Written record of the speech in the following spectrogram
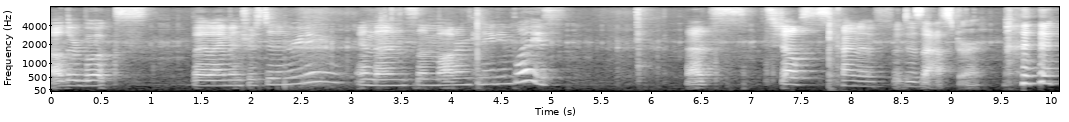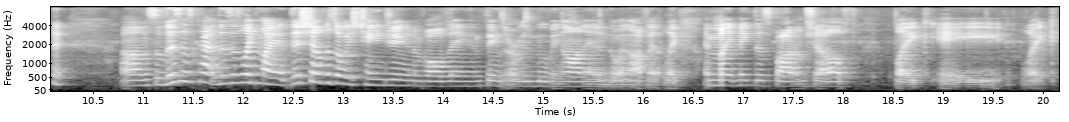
other books that I'm interested in reading, and then some modern Canadian plays. That's shelf's kind of a disaster. Um, so this is kind of, this is like my, this shelf is always changing and evolving and things are always moving on it and going off it. Like I might make this bottom shelf like a, like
